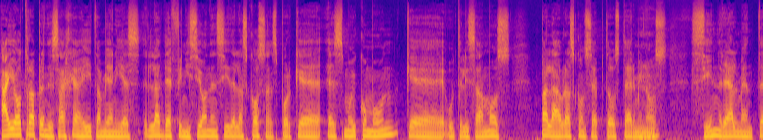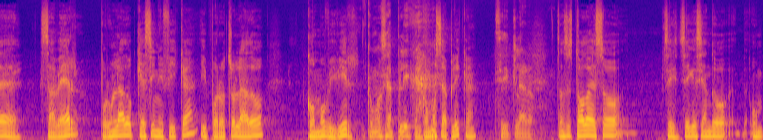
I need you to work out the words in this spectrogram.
Hay otro aprendizaje ahí también y es la definición en sí de las cosas, porque es muy común que utilizamos palabras, conceptos, términos sin realmente saber, por un lado, qué significa y por otro lado, cómo vivir. ¿Cómo se aplica? ¿Cómo se aplica? sí, claro. Entonces todo eso, sí, sigue siendo un,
